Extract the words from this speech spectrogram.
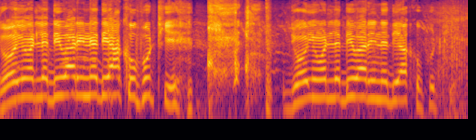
જોયું એટલે દિવાળી નદી આખું ફૂટીએ. જોયું એટલે દિવાળી દી આખું ફૂટ્યું.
